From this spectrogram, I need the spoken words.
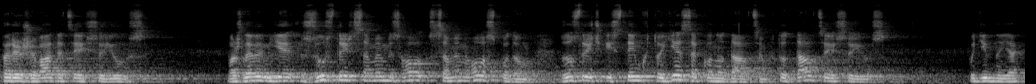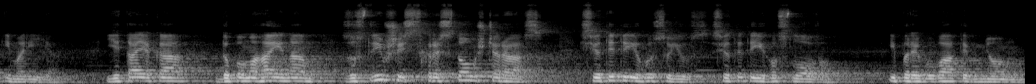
переживати цей союз. Важливим є зустріч з самим, з самим Господом, зустріч із тим, хто є законодавцем, хто дав цей союз, подібно як і Марія. Є та, яка допомагає нам, зустрівшись з Христом ще раз, святити Його союз, святити Його Слово і перебувати в ньому,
